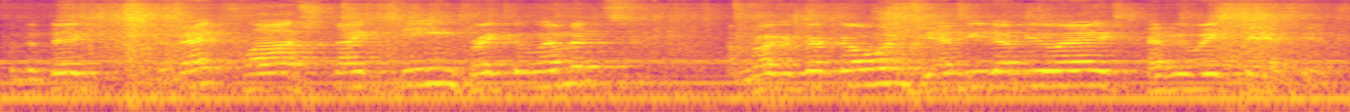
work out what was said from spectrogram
for the big event, Clash 19, Break the Limits. I'm Rugged Rick Owens, the MBWA Heavyweight Champion.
